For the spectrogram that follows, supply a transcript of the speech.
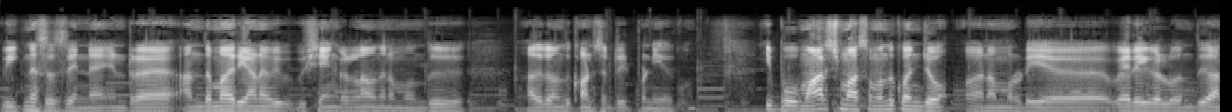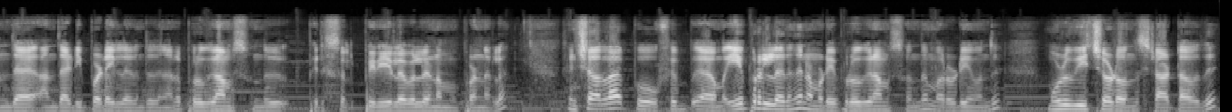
வீக்னஸஸ் என்ன என்ற அந்த மாதிரியான வி- விஷயங்கள்லாம் வந்து நம்ம வந்து அதில் வந்து கான்சென்ட்ரேட் பண்ணியிருக்கோம். இப்போது மார்ச் மாதம் வந்து கொஞ்சம் நம்மளுடைய வேலைகள் வந்து அந்த அந்த அடிப்படையில் இருந்ததுனால ப்ரோக்ராம்ஸ் வந்து பெருசு பெரிய லெவலில் நம்ம பண்ணலை. இன்ஷால்லா இப்போது ஃபெப் ஏப்ரல்லேருந்து நம்முடைய ப்ரோக்ராம்ஸ் வந்து மறுபடியும் வந்து முழு வீச்சோடு வந்து ஸ்டார்ட் ஆகுது.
